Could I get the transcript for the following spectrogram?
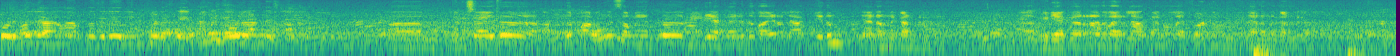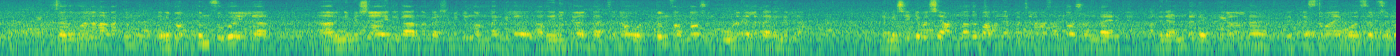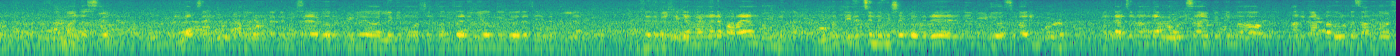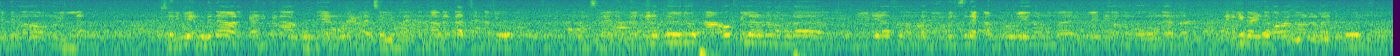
കൊടുത്തില്ല എന്ന അർത്ഥത്തിൽ നിമിഷ ഇത് അന്ന് പറഞ്ഞ സമയത്ത് മീഡിയക്കാർ ഇത് വൈറലാക്കിയതും ഞാൻ അന്ന് കണ്ടിരുന്നു. മീഡിയക്കാരുടെ അത് വൈറലാക്കാനുള്ള എഫേർട്ടും ഞാൻ അന്ന് കണ്ടിരുന്നു. അതുപോലെ നടക്കുന്നു. എനിക്ക് ഒട്ടും സുഖമില്ല നിമിഷ ഇത് കാരണം വിഷമിക്കുന്നുണ്ടെങ്കിൽ അത് എനിക്കും എന്റെ അച്ഛനോ ഒട്ടും സന്തോഷം കൂടുതൽ തരുന്നില്ല. നിമിഷയ്ക്ക് പക്ഷെ അന്നത് പറഞ്ഞപ്പോൾ ചിലപ്പോൾ സന്തോഷം ഉണ്ടായിരിക്കാം. അത് രണ്ട് വ്യക്തികളുടെ വ്യത്യസ്തമായ പെർസെപ്ഷനും മനസ്സും എന്റെ അതുകൊണ്ട് നിമിഷയെ വെറുപ്പിക്കുകയോ അല്ലെങ്കിൽ മോശം സംസാരിക്കുകയോ ഒന്നും ഇതുവരെ ചെയ്തിട്ടില്ല. പക്ഷെ നിമിഷയ്ക്ക് അന്ന് അങ്ങനെ പറയാൻ തോന്നി ഇന്ന് തിരിച്ച് നിമിഷയ്ക്കെതിരെ ഈ വീഡിയോസ് വരുമ്പോഴും എന്റെ അച്ഛൻ അതിനെ പ്രോത്സാഹിപ്പിക്കുന്നതോ അത് കണ്ടതുകൊണ്ട് സന്തോഷിക്കുന്നതോ ഒന്നുമില്ല ശരിക്കും എന്തിനാ ആൾക്കാർ ഇങ്ങനെ ആ കുട്ടിയെ കൂടെ ഇങ്ങനെ ചെയ്യുന്നത് എന്നാണ് എന്റെ അച്ഛന്റെ ചോദ്യം. മനസ്സിലായത് ഇങ്ങനത്തെ ഒരു ഹാവക്കിലാണ് നമ്മുടെ മീഡിയാസ് നമ്മുടെ ഹ്യൂമൻസിനെ കൺട്രോൾ ചെയ്തുകൊണ്ടും മാനിപ്പുലേറ്റ് ചെയ്തുകൊണ്ടും പോകുന്നതെന്ന് എനിക്ക് കഴിഞ്ഞ കുറേ നാളുകളായിട്ട് തോന്നുന്നു.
